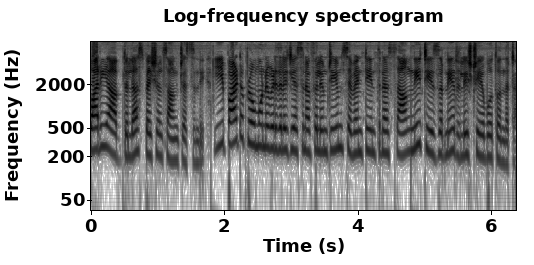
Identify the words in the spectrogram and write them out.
Faria Abdullah special song చేసింది ఈ పాట ప్రోమోను విడుదల చేసిన ఫిల్మ్ టీం సెవెంటీన్త్ సాంగ్ని టీజర్ని రిలీజ్ చేయబోతోందట.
